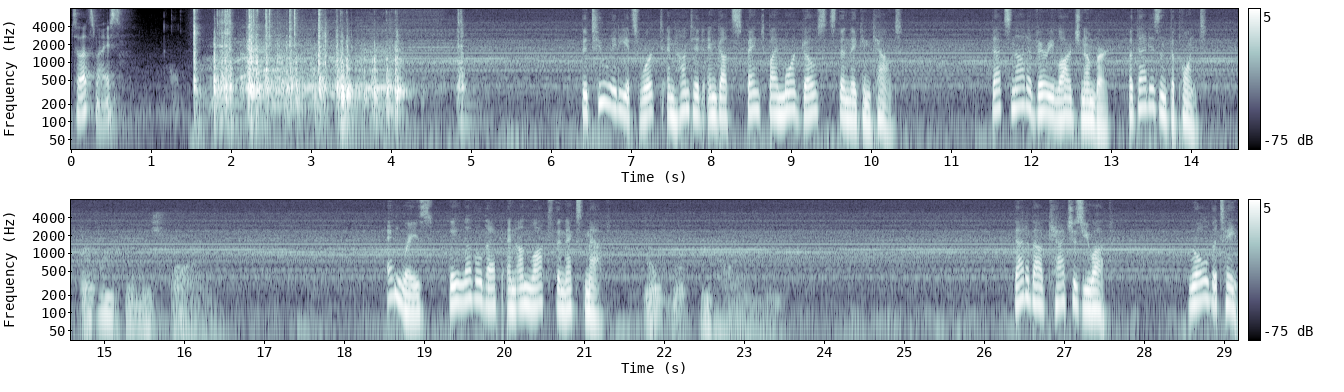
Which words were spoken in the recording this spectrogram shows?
so that's nice. The two idiots worked and hunted and got spanked by more ghosts than they can count. That's not a very large number, but that isn't the point. Anyways, they leveled up and unlocked the next map. That about catches you up. Roll the tape.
